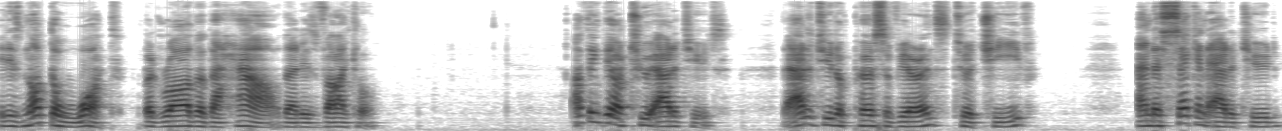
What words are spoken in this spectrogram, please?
It is not the what, but rather the how that is vital. I think there are two attitudes the attitude of perseverance to achieve, and a second attitude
